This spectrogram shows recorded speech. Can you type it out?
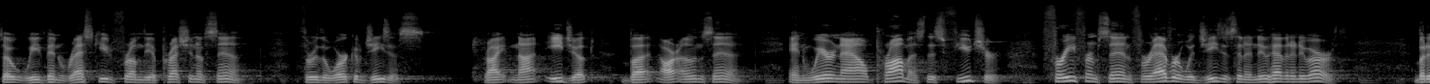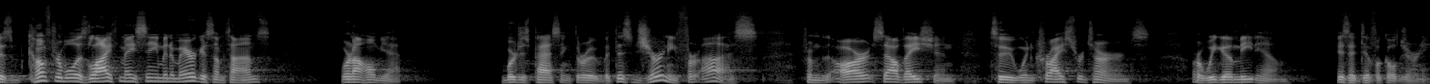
So we've been rescued from the oppression of sin through the work of Jesus, right? Not Egypt, but our own sin. And we're now promised this future free from sin forever with Jesus in a new heaven and new earth. But as comfortable as life may seem in America sometimes, we're not home yet. We're just passing through. But this journey for us, from our salvation to when Christ returns or we go meet him, is a difficult journey.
